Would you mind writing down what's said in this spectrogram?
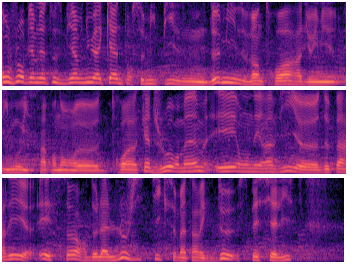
Bonjour, bienvenue à tous, bienvenue à Cannes pour ce MIPIL 2023. Radio Imo y sera pendant 3-4 euh, jours même et on est ravi euh, de parler essor de la logistique ce matin avec deux spécialistes.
